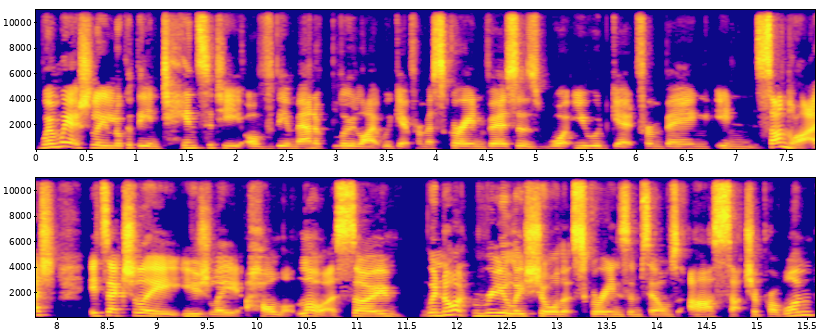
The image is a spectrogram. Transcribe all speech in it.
when we actually look at the intensity of the amount of blue light we get from a screen versus what you would get from being in sunlight, it's actually usually a whole lot lower. So we're not really sure that screens themselves are such a problem.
